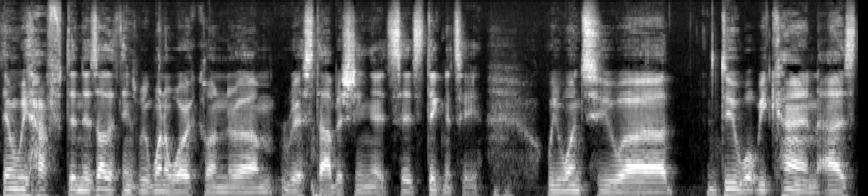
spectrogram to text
then we have then there's other things we want to work on um, reestablishing its its dignity. Mm-hmm. We want to uh, do what we can as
